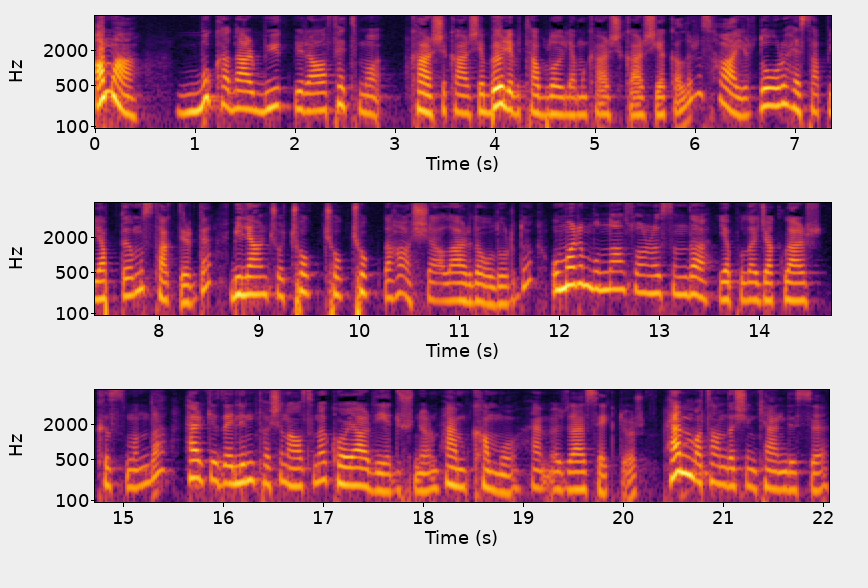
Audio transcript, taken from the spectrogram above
Ama bu kadar büyük bir afet mi karşı karşıya böyle bir tabloyla mı karşı karşıya kalırız? Hayır. Doğru hesap yaptığımız takdirde bilanço çok çok çok daha aşağılarda olurdu. Umarım bundan sonrasında yapılacaklar kısmında herkes elini taşın altına koyar diye düşünüyorum. Hem kamu hem özel sektör hem vatandaşın kendisi.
